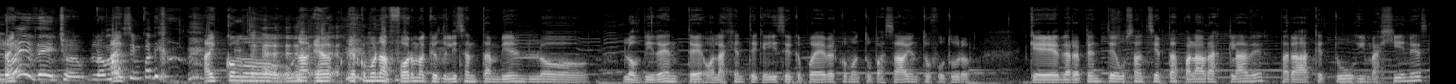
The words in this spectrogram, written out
lo es, de hecho, lo más simpático. hay como una, es, es como una forma que utilizan también los, los videntes o la gente que dice que puede ver como en tu pasado y en tu futuro. Que de repente usan ciertas palabras clave para que tú imagines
